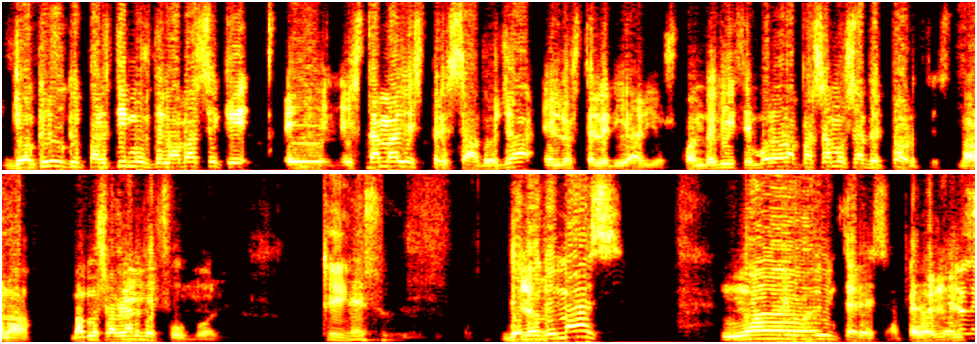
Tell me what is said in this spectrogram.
yo creo que partimos de la base que eh, está mal expresado ya en los telediarios. Cuando dicen, bueno, ahora pasamos a deportes. No, no, vamos a hablar Sí. de fútbol. Sí. Eso. De lo demás no interesa, pero el ejemplo,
